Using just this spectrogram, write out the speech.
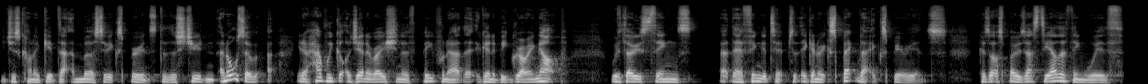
you just kind of give that immersive experience to the student. And also, uh, you know, have we got a generation of people now that are going to be growing up with those things at their fingertips that they're going to expect that experience. Because I suppose that's the other thing with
